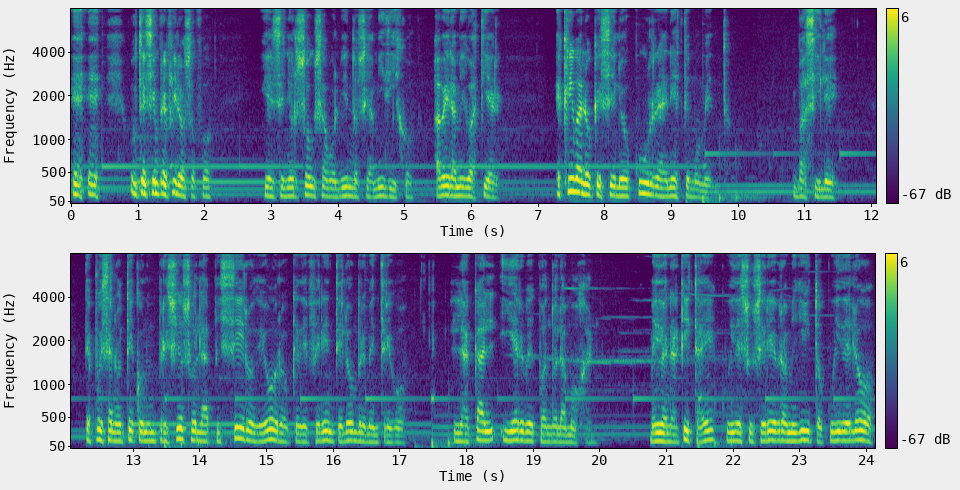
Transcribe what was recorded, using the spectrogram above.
Usted siempre es filósofo. Y el señor Sousa, volviéndose a mí, dijo, a ver, amigo Astier, escriba lo que se le ocurra en este momento. Vacilé. Después anoté con un precioso lapicero de oro que deferente el hombre me entregó. La cal hierve cuando la mojan. Medio anarquista, ¿eh? Cuide su cerebro, amiguito, cuídelo,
